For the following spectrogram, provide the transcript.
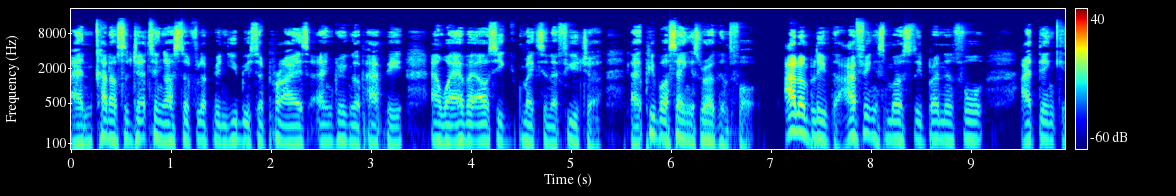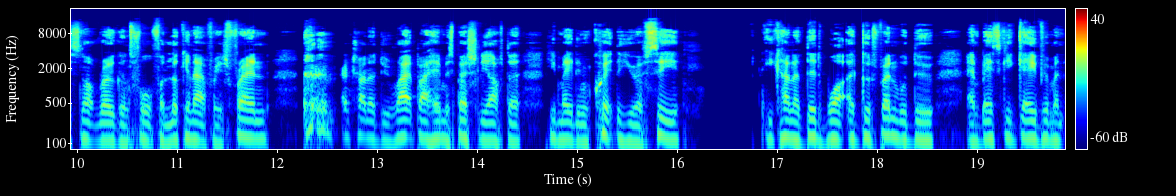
and kind of subjecting us to flipping You'd Be Surprised and Gringo Papi and whatever else he makes in the future. Like people are saying it's Rogan's fault. I don't believe that. I think it's mostly Brendan's fault. I think it's not Rogan's fault for looking out for his friend and trying to do right by him, especially after he made him quit the UFC he kind of did what a good friend would do and basically gave him an,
